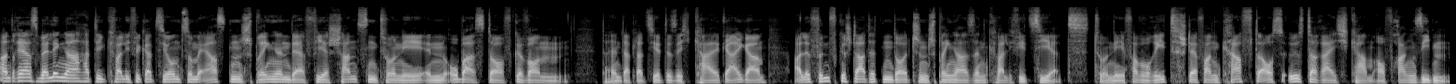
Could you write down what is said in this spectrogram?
Andreas Wellinger hat die Qualifikation zum ersten Springen der Vier-Schanzentournee in Oberstdorf gewonnen. Dahinter platzierte sich Karl Geiger. Alle fünf gestarteten deutschen Springer sind qualifiziert. Tourneefavorit Stefan Kraft aus Österreich kam auf Rang 7.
